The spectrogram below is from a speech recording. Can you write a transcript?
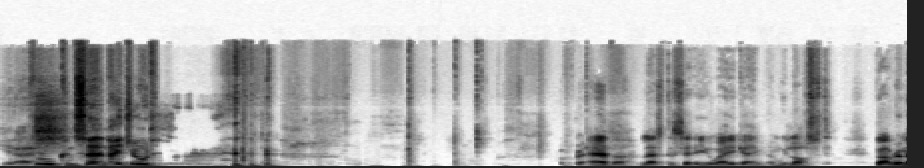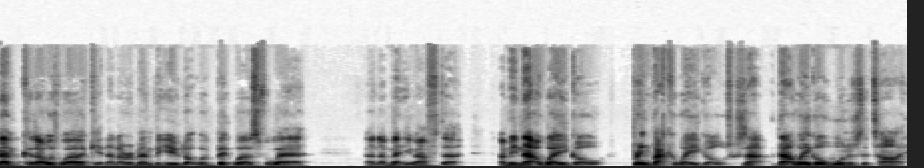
yes. We're all concerned, eh, George? forever Leicester City away game and we lost. But I remember because I was working and I remember you lot were a bit worse for wear, and I met you after. I mean that away goal, bring back away goals because that that away goal won us the tie.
